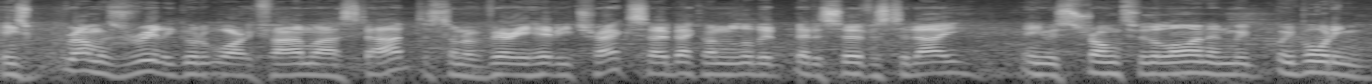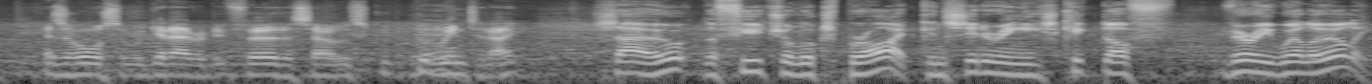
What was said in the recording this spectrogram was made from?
his run was really good at Warwick Farm last start, just on a very heavy track. So back on a little bit better surface today. He was strong through the line, and we, we bought him as a horse that would get over a bit further. So it was a good, good win today. So the future looks bright, considering he's kicked off very well early.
